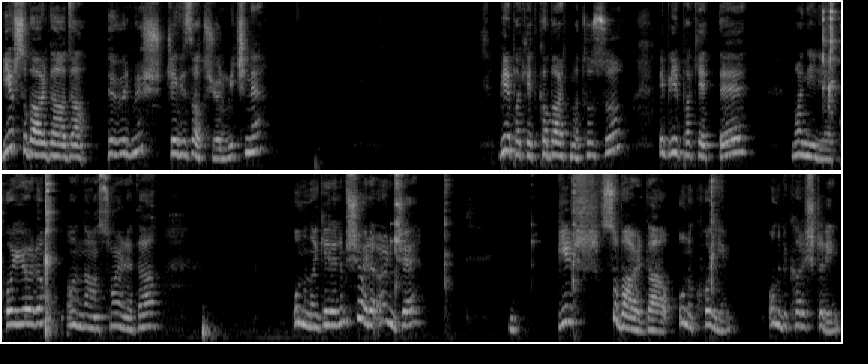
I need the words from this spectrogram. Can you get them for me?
Bir su bardağı da dövülmüş cevizi atıyorum içine. Bir paket kabartma tozu ve bir paket de vanilya koyuyorum. Ondan sonra da ununa gelelim. Şöyle önce bir su bardağı unu koyayım. Onu bir karıştırayım.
